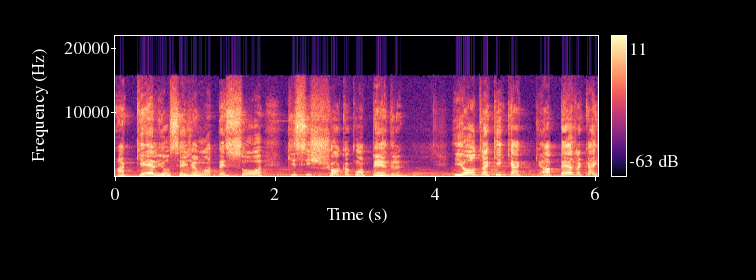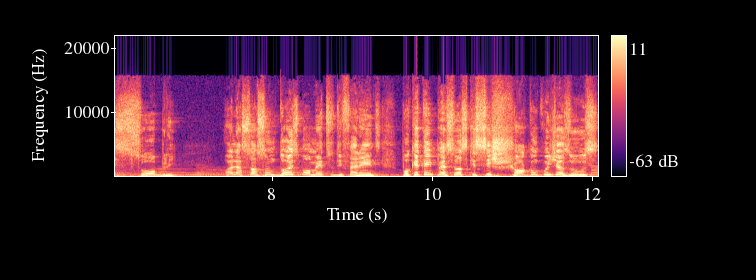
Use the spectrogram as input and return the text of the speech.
aquele, ou seja, uma pessoa que se choca com a pedra. E outro aqui que a, a pedra cai sobre. Olha só, são dois momentos diferentes. Porque tem pessoas que se chocam com Jesus.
